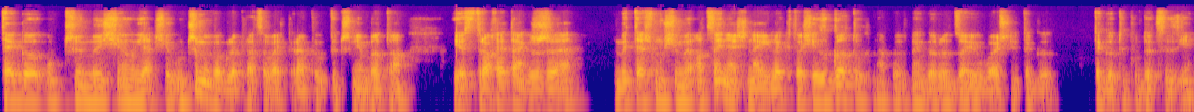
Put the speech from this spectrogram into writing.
tego uczymy się, jak się uczymy w ogóle pracować terapeutycznie, bo to jest trochę tak, że my też musimy oceniać, na ile ktoś jest gotów na pewnego rodzaju właśnie tego, tego typu decyzje.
